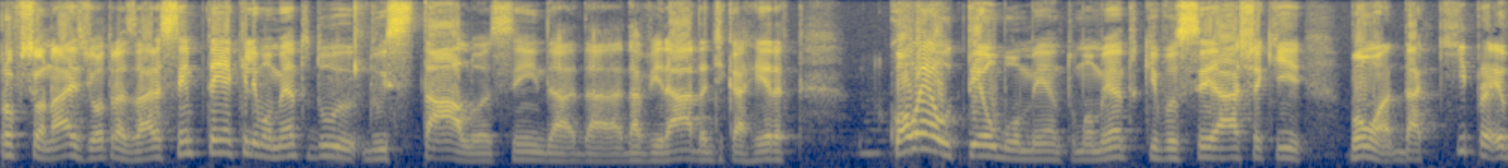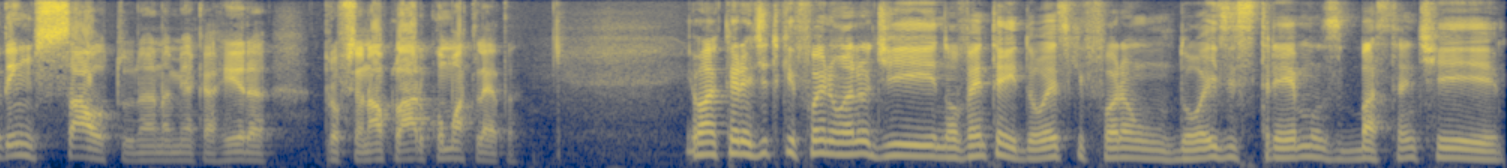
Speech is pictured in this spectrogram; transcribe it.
profissionais de outras áreas, sempre tem aquele momento do, do estalo, assim, da, da, da virada de carreira. Qual é o teu momento? O momento que você acha que, bom, daqui para eu dei um salto né, na minha carreira profissional, claro, como atleta. Eu acredito que foi no ano de 92 que foram dois extremos bastante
